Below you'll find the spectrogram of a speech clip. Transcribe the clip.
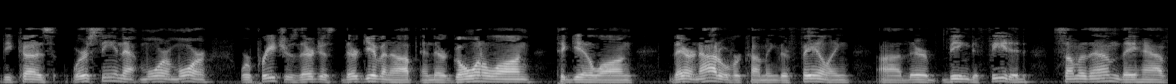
because we're seeing that more and more where preachers, they're just, they're giving up and they're going along to get along they are not overcoming. They're failing. Uh, they're being defeated. Some of them, they have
